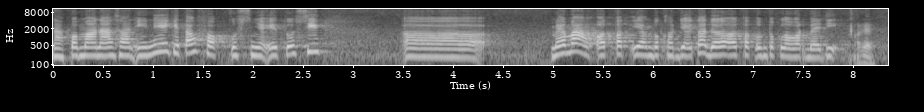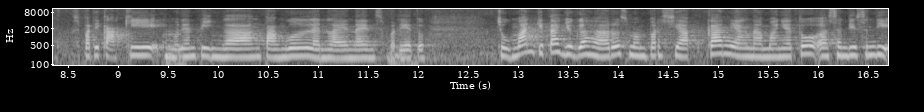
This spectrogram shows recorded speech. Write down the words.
Nah, pemanasan ini kita fokusnya itu sih eh, memang otot yang bekerja itu adalah otot untuk lower body Oke. seperti kaki, kemudian pinggang, panggul dan lain-lain seperti itu. Cuman kita juga harus mempersiapkan yang namanya tuh eh, sendi-sendi.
